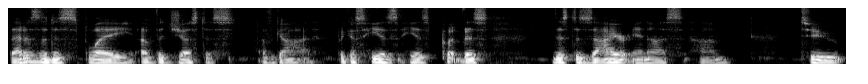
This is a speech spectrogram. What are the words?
that is a display of the justice of God because He has He has put this this desire in us um, to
